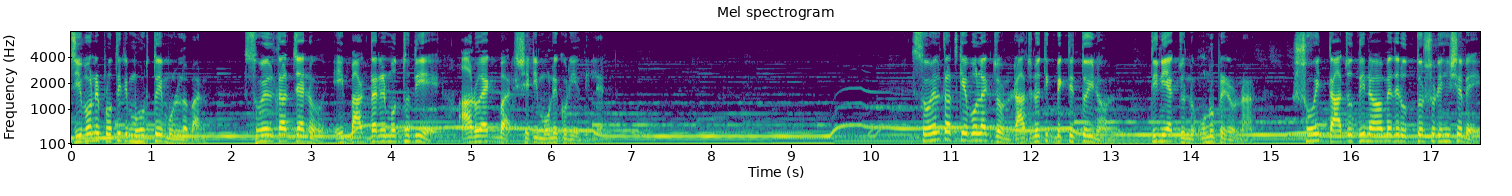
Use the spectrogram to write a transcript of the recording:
জীবনের প্রতিটি মুহূর্তই মূল্যবান। সোহেল তাজ যেন এই বাগদানের মধ্য দিয়ে আরও একবার সেটি মনে করিয়ে দিলেন। সোহেল তাজ কেবল একজন রাজনৈতিক ব্যক্তিত্বই নন, তিনি একজন অনুপ্রেরণা। শহীদ তাজউদ্দিন আহমেদের উত্তরসূরি হিসেবে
